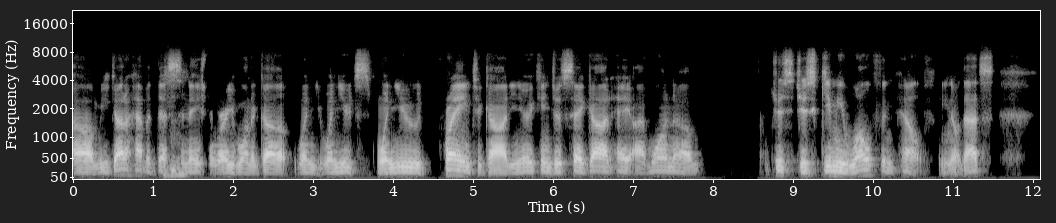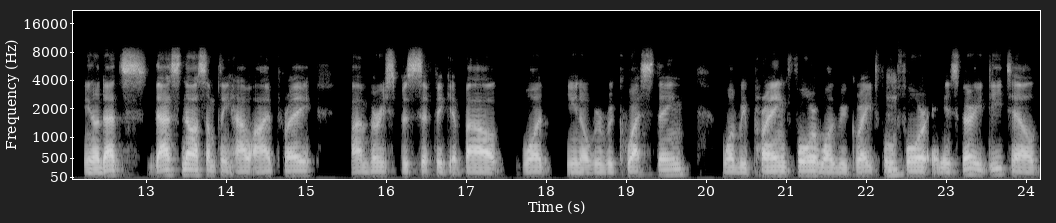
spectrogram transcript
um you gotta have a mm-hmm. destination mm-hmm. where you want to go when you when you when you praying to God. You know, you can just say, God, hey, I want um just just give me wealth and health. You know that's you know that's that's not something how i pray. I'm very specific about what you know we're requesting what we're praying for what we're grateful mm-hmm. for and it's very detailed.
